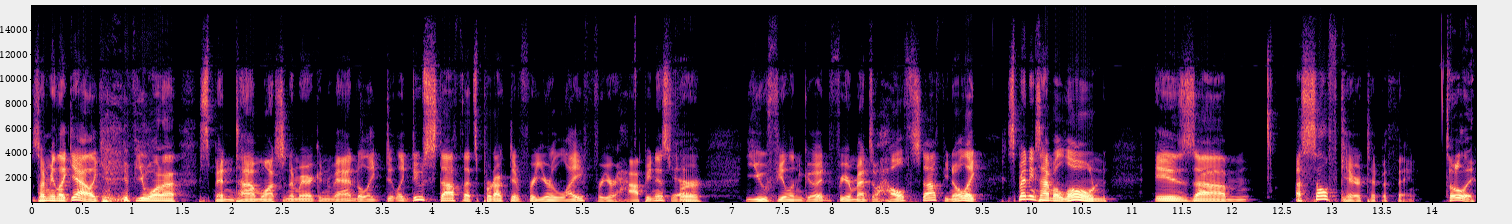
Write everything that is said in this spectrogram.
so I mean, like yeah, like if you want to spend time watching American Vandal, like do, like do stuff that's productive for your life, for your happiness, Yeah. for you feeling good, for your mental health stuff. You know, like spending time alone is um a self care type of thing. Totally.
